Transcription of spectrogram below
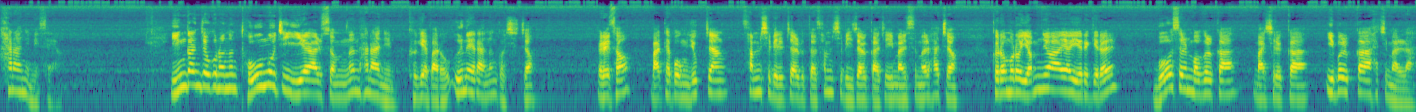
하나님이세요. 인간적으로는 도무지 이해할 수 없는 하나님, 그게 바로 은혜라는 것이죠. 그래서 마태복음 6장 31절부터 32절까지 이 말씀을 하죠. 그러므로 염려하여 이르기를 무엇을 먹을까 마실까 입을까 하지 말라.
